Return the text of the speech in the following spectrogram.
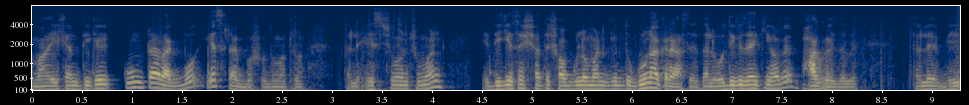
আমার এখান থেকে কোনটা রাখব? এস রাখব শুধুমাত্র। তাহলে এস সমান সমান এদিকে এসের সাথে সবগুলো মান কিন্তু গুণ আকারে আছে, তাহলে ওদিকে যায় কি হবে? ভাগ হয়ে যাবে। তাহলে v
